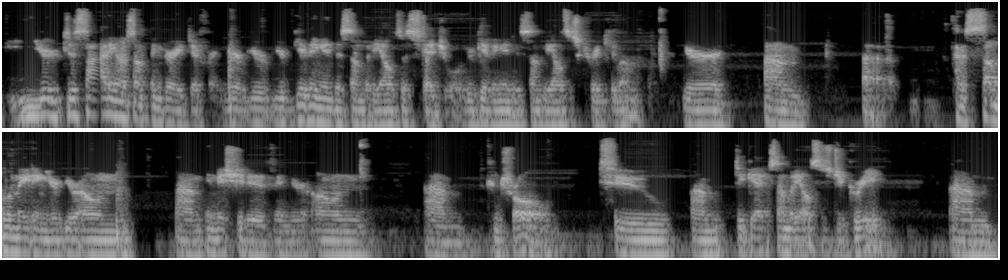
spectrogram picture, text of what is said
you're deciding on something very different. You're, you're, you're giving into somebody else's schedule. You're giving into somebody else's curriculum. You're um, uh, kind of sublimating your, your own um, initiative and your own um, control to um, to get somebody else's degree. Um,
